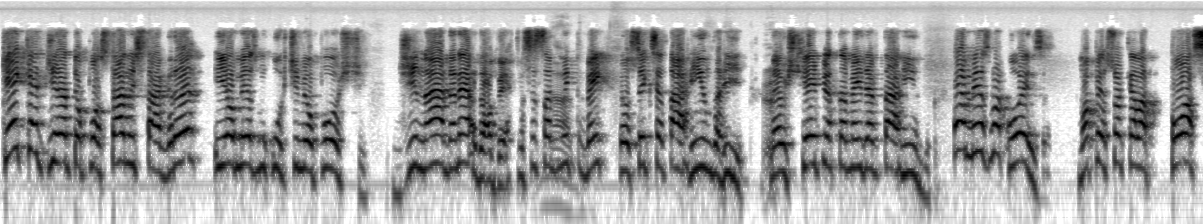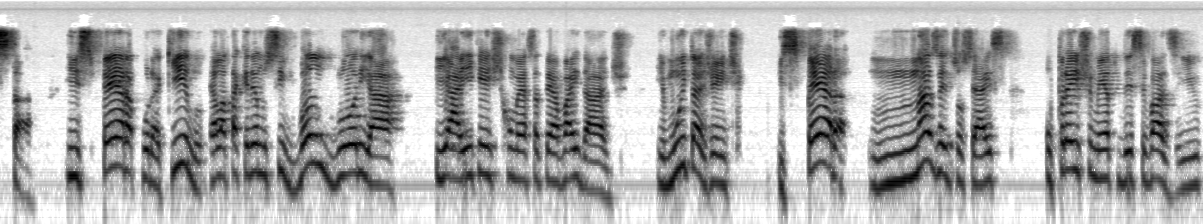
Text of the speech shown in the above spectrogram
Que, que adianta eu postar no Instagram e eu mesmo curtir meu post? De nada, né, Adalberto? Você sabe nada. muito bem, eu sei que você está rindo aí. Né? O Shaper também deve estar tá rindo. É a mesma coisa. Uma pessoa que ela posta e espera por aquilo, ela está querendo se vangloriar. E é aí que a gente começa a ter a vaidade. E muita gente espera nas redes sociais o preenchimento desse vazio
